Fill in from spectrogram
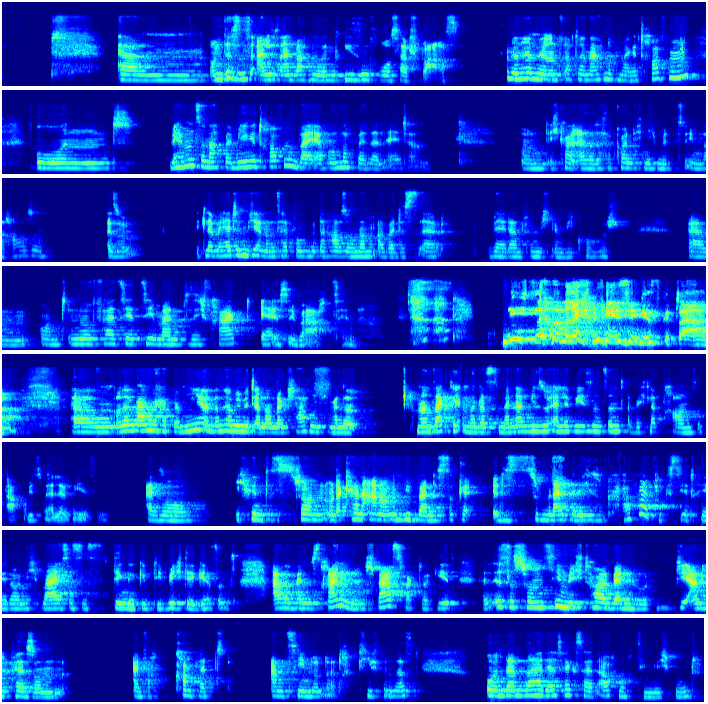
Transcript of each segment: ähm, und das ist alles einfach nur ein riesengroßer Spaß. Und dann haben wir uns auch danach nochmal getroffen und wir haben uns danach bei mir getroffen, weil er wohnt noch bei seinen Eltern. Und ich kann, also deshalb konnte ich nicht mit zu ihm nach Hause. Also ich glaube, er hätte mich an einem Zeitpunkt mit nach Hause genommen, aber das äh, wäre dann für mich irgendwie komisch. Ähm, und nur falls jetzt jemand sich fragt, er ist über 18 nichts Unrechtmäßiges getan. Ähm, und dann waren wir halt bei mir und dann haben wir miteinander geschlafen. Ich meine, man sagt ja immer, dass Männer visuelle Wesen sind, aber ich glaube, Frauen sind auch visuelle Wesen. Also ich finde es schon, oder keine Ahnung, inwiefern das okay, das tut mir leid, wenn ich so körperfixiert rede und ich weiß, dass es Dinge gibt, die wichtiger sind. Aber wenn es rein um den Spaßfaktor geht, dann ist es schon ziemlich toll, wenn du die andere Person einfach komplett anziehend und attraktiv findest. Und dann war der Sex halt auch noch ziemlich gut.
